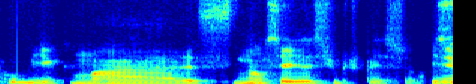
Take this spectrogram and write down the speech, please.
comigo, mas não seja esse tipo de pessoa. Isso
